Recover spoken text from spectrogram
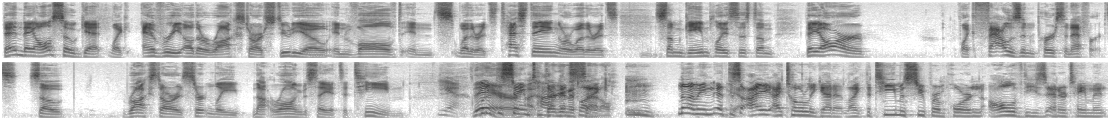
then they also get like every other Rockstar studio involved in whether it's testing or whether it's some gameplay system. They are like thousand person efforts. So Rockstar is certainly not wrong to say it's a team. Yeah. There, But at the same time, they're gonna it's like, settle. no, I mean, at this, I, I totally get it. Like the team is super important. All of these entertainment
